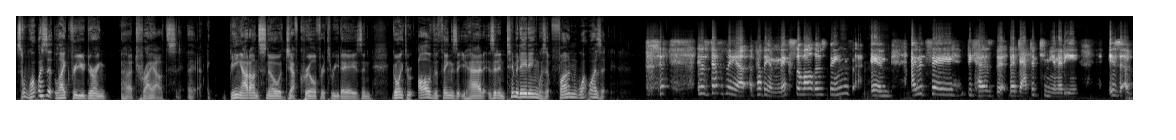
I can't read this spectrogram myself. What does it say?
So, what was it like for you during uh, tryouts? Uh, being out on snow with Jeff Krill for three days and going through all of the things that you had. Is it intimidating? Was it fun? What was it? it was definitely a, probably a mix of all those things. And I would say because the, the adaptive community is a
